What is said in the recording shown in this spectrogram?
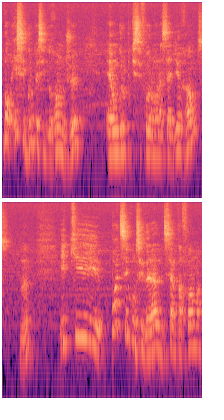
Bom, esse grupo, esse Grand Jeu, é um grupo que se formou na cidade de Reims, né? e que pode ser considerado, de certa forma,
